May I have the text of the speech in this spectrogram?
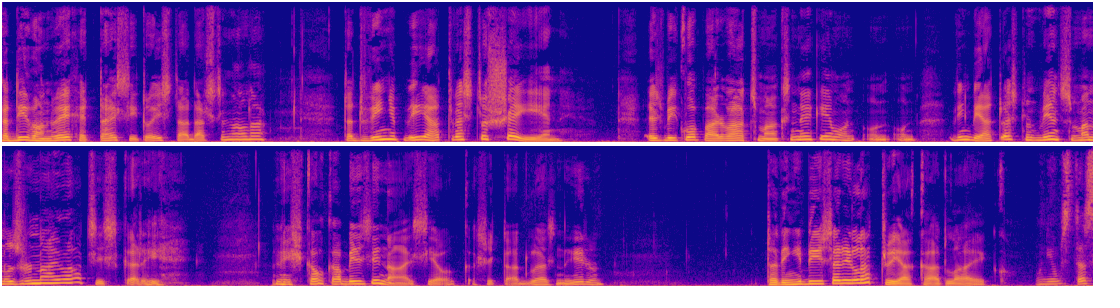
kad Divana Veiheta taisīja to izstādi arsenālā, tad viņa bija atvest uz šejieni. Es biju kopā ar vācu māksliniekiem, un, un, un viņi bija atvest, un viens man uzrunāja vāciski arī. Viņš kaut kā bija zinājis jau, ka šī tāda glezna ir. Tad viņi bija arī Latvijā kādu laiku. Un jums tas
